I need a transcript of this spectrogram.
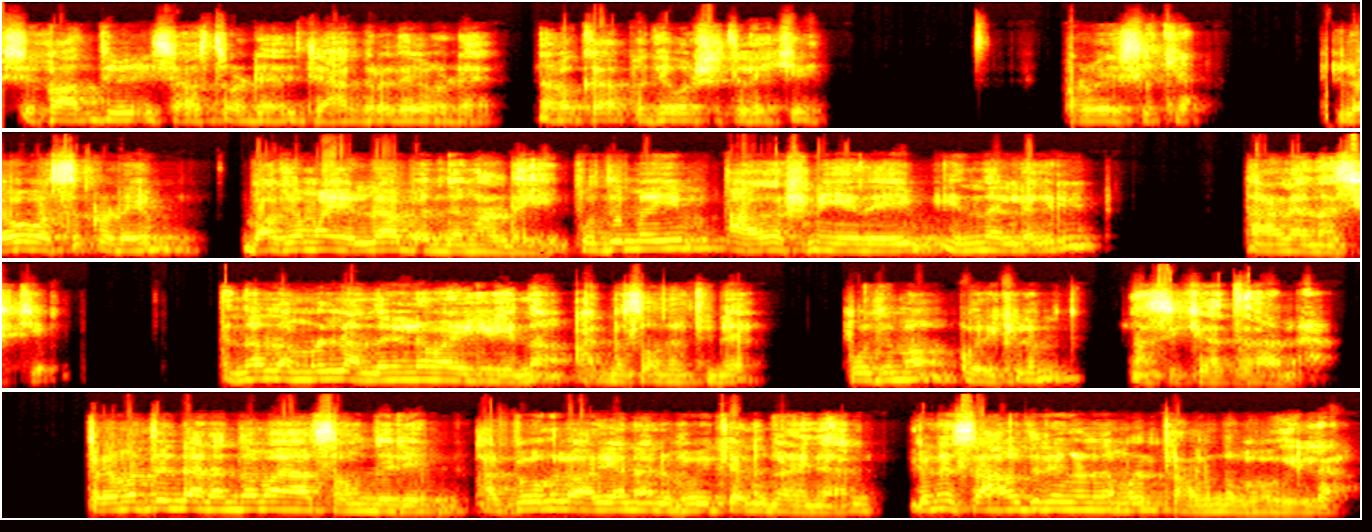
ശുഭാന്തി വിശ്വാസത്തോടെ ജാഗ്രതയോടെ നമുക്ക് പുതിയ വർഷത്തിലേക്ക് പ്രവേശിക്കാം. ലോക വസ്തുക്കളുടെയും ഭാഗമായ എല്ലാ ബന്ധങ്ങളുടെയും പുതുമയും ആകർഷണീയതയും ഇന്നല്ലെങ്കിൽ നാളെ നശിക്കും. എന്നാൽ നമ്മളിൽ അന്തരീനമായിരിക്കുന്ന ആത്മസൗന്ദര്യത്തിന്റെ പുതുമ ഒരിക്കലും നശിക്കാത്തതാണ്. പ്രേമത്തിന്റെ അനന്തമായ ആ സൗന്ദര്യം അല്പമെങ്കിലും അറിയാൻ അനുഭവിക്കാനും കഴിഞ്ഞാൽ പിന്നെ സാഹചര്യങ്ങൾ നമ്മൾ തളർന്നു പോകില്ല.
